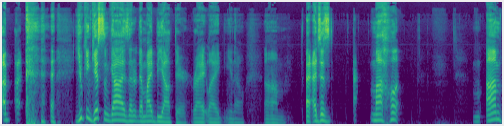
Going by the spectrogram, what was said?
I, I, you can get some guys that are, that might be out there, right? Like you know, um, I, I just my hunt. I'm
